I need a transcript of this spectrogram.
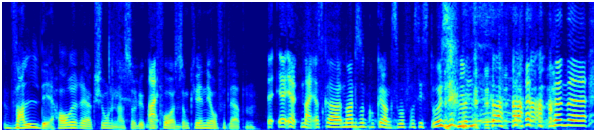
veldig harde reaksjonene som du kan Nei. få som kvinne i offentligheten. Jeg, jeg, nei, jeg skal, nå er det sånn konkurranse om å få siste ord, men, men eh,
